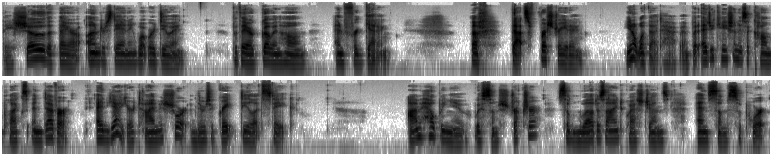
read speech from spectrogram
they show that they are understanding what we're doing, but they are going home and forgetting. Ugh, that's frustrating. You don't want that to happen, but education is a complex endeavor. And yeah, your time is short and there's a great deal at stake. I'm helping you with some structure, some well designed questions, and some support.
